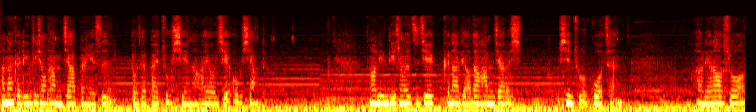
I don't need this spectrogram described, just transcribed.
那那个林弟兄他们家本人也是有在拜祖先啊，还有一些偶像的。然后林弟兄就直接跟他聊到他们家的信信主的过程，啊，聊到说，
